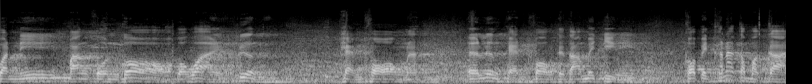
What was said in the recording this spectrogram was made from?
วันนี้บางคนก็บอกว่าเรื่องแผ่นทองนะเรื่องแผ่นทองแต่ตามไม่จริง ก็เป็นคณะกรรมการ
